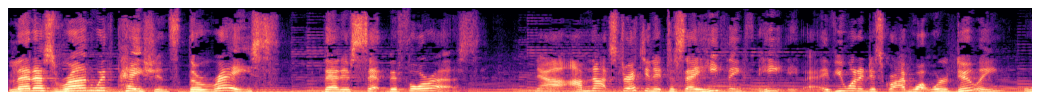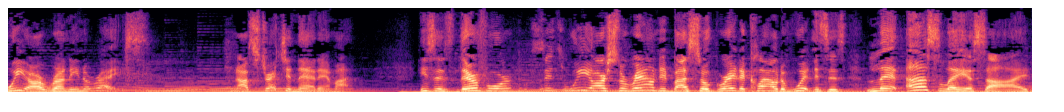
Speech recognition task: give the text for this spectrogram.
Let us run with patience the race that is set before us. Now, I'm not stretching it to say he thinks he, if you want to describe what we're doing, we are running a race. I'm not stretching that, am I? He says, therefore, since we are surrounded by so great a cloud of witnesses, let us lay aside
